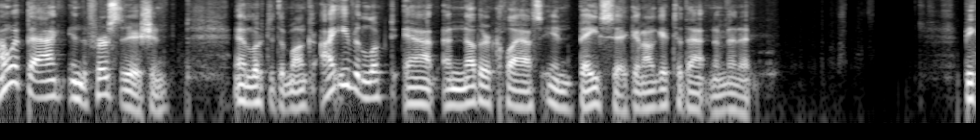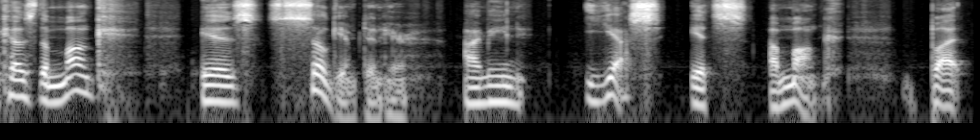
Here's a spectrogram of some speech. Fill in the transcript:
I went back in the first edition and looked at the monk. I even looked at another class in basic, and I'll get to that in a minute. Because the monk is so gimped in here. I mean, yes, it's a monk, but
